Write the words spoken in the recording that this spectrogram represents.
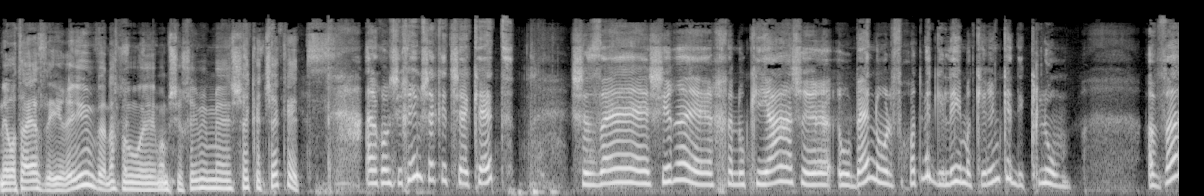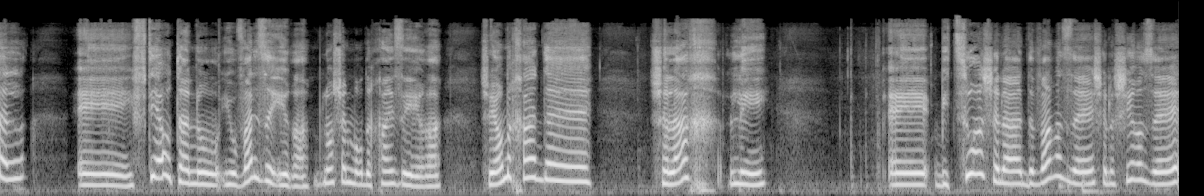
נרותיי הזעירים, ואנחנו אה, ממשיכים עם אה, שקט שקט. אנחנו ממשיכים עם שקט שקט, שזה שיר אה, חנוכיה שרובנו, לפחות מגילים, מכירים כדקלום. אבל אה, הפתיע אותנו יובל זעירה, בנו של מרדכי זעירה, שיום אחד אה, שלח לי אה, ביצוע של הדבר הזה, של השיר הזה,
